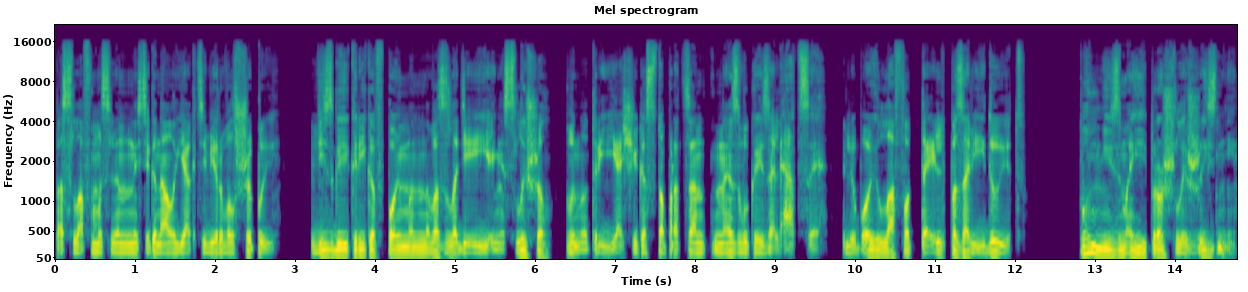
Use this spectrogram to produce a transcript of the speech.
Послав мысленный сигнал, я активировал шипы. Визга и криков пойманного злодея я не слышал. Внутри ящика стопроцентная звукоизоляция. Любой лафотель позавидует. Помню из моей прошлой жизни,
